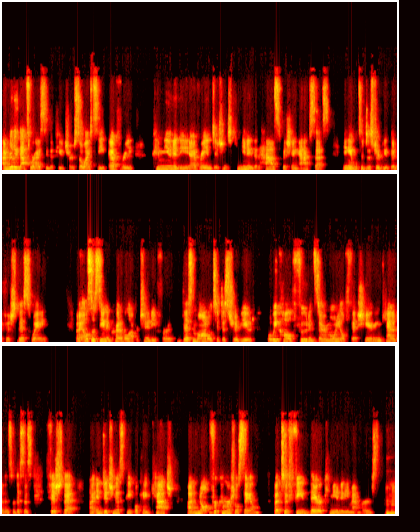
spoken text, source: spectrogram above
And really that's where I see the future. So I see every community, every indigenous community that has fishing access being able to distribute their fish this way but I also see an incredible opportunity for this model to distribute what we call food and ceremonial fish here in Canada. And so this is fish that uh, Indigenous people can catch, uh, not for commercial sale, but to feed their community members. Mm-hmm.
